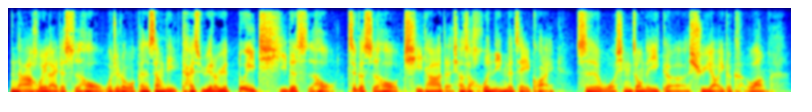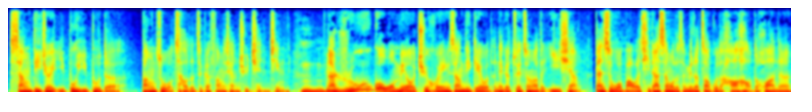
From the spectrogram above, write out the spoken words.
拿回来的时候，我觉得我跟上帝开始越来越对齐的时候，这个时候其他的像是婚姻的这一块，是我心中的一个需要，一个渴望，上帝就一步一步的。帮助我朝着这个方向去前进。嗯，那如果我没有去回应上帝给我的那个最重要的意向，但是我把我其他生活的层面都照顾得好好的话呢，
